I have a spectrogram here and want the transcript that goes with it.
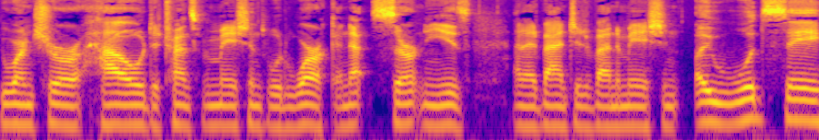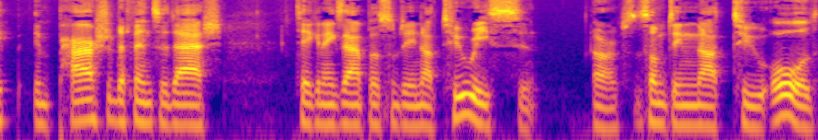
you weren't sure how the transformations would work, and that certainly is an advantage of animation. I would say, in partial defense of that, take an example of something not too recent, or something not too old.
